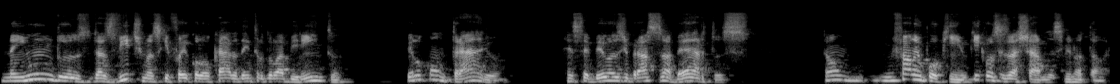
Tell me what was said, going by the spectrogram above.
nenhum dos, das vítimas que foi colocada dentro do labirinto. Pelo contrário, recebeu-as de braços abertos. Então, me falem um pouquinho, o que, que vocês acharam desse Minotauro?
